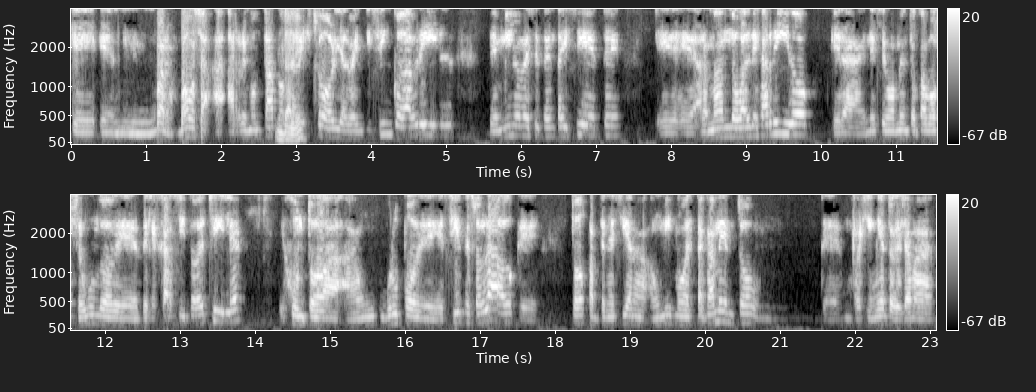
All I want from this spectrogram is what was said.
que, en- bueno, vamos a, a remontarnos a la historia, el 25 de abril de 1977, eh, Armando Valdés Garrido, que era en ese momento cabo segundo de- del ejército de Chile, junto a, a un grupo de siete soldados que todos pertenecían a, a un mismo destacamento, un, de un regimiento que se llama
